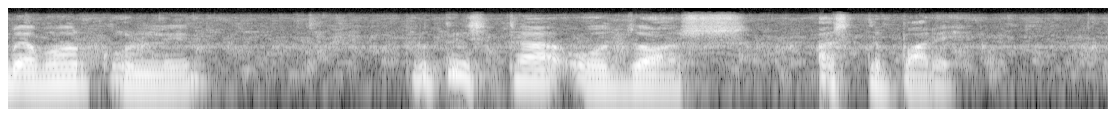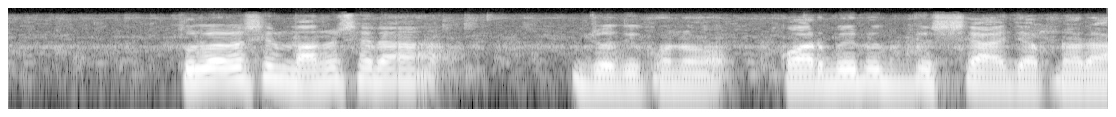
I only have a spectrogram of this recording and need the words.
ব্যবহার করলে প্রতিষ্ঠা ও যশ আসতে পারে। তুলারাশির মানুষেরা যদি কোনো কর্মের উদ্দেশ্যে আজ আপনারা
